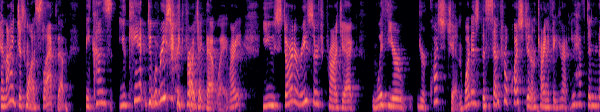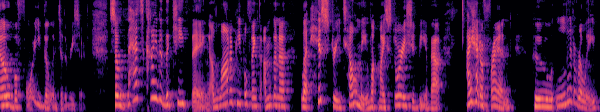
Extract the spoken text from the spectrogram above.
And I just want to slap them because you can't do a research project that way, right? You start a research project with your your question. What is the central question i'm trying to figure out? You have to know before you go into the research. So that's kind of the key thing. A lot of people think i'm going to let history tell me what my story should be about. I had a friend who literally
